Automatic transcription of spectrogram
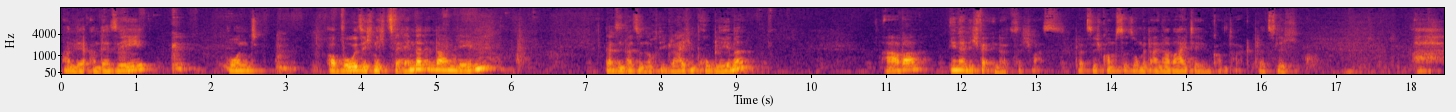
an der, an der See und obwohl sich nichts verändert in deinem Leben, da sind also noch die gleichen Probleme, aber innerlich verändert sich was. Plötzlich kommst du so mit einer Weite in Kontakt. Plötzlich, ach,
